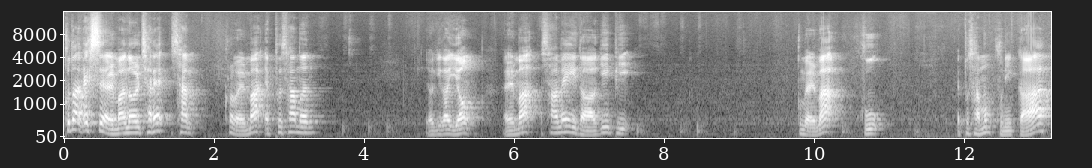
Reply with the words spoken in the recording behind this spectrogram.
그 다음 x에 얼마 넣을 차례? 3. 그럼 얼마? f3은 여기가 0. 얼마? 3a 더하기 b. 그럼 얼마? 9. f3은 9니까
